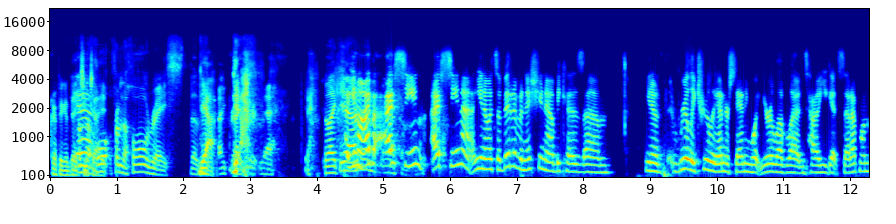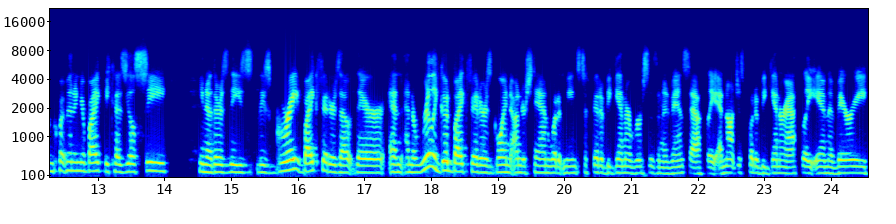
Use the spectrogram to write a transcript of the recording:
gripping a bit Yeah. too tight. Whole- from the whole race. The Yeah, bike yeah. yeah. Yeah. You're like, yeah. you know, I'm I've I've seen I've seen that, you know it's a bit of an issue now because um you know really truly understanding what your level at and how you get set up on equipment in your bike because you'll see you know there's these these great bike fitters out there and and a really good bike fitter is going to understand what it means to fit a beginner versus an advanced athlete and not just put a beginner athlete in a very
